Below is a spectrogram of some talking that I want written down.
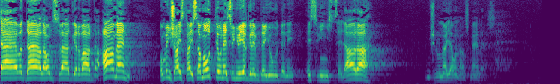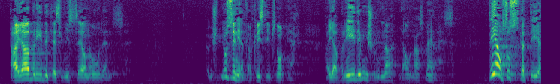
tēva, dēla un svētgara vārdā. Āmen! Un viņš aiztaisa muti, un es viņu iegrimdēju ūdenī. Es viņus ceļ ārā. Viņš runā jaunās mēlēs. Tajā brīdī, kad es viņu izcēlu no ūdens. Viņš, jūs ziniet, kā kristības notiek. Tajā brīdī viņš runā jaunās mēlēs. Dievs uzskatīja,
